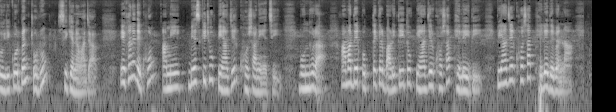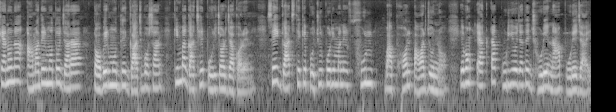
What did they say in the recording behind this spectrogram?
তৈরি করবেন চলুন শিখে নেওয়া যাক। এখানে দেখুন, আমি বেশ কিছু পেঁয়াজের খোসা নিয়েছি। বন্ধুরা, আমাদের প্রত্যেকের বাড়িতেই তো পেঁয়াজের খোসা ফেলেই দিই। পেঁয়াজের খোসা ফেলে দেবেন না। কেননা, আমাদের মতো যারা টবের মধ্যে গাছ বসান কিংবা গাছের পরিচর্যা করেন, সেই গাছ থেকে প্রচুর পরিমাণের ফুল বা ফল পাওয়ার জন্য এবং একটা কুড়িও যাতে ঝরে না পড়ে যায়,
